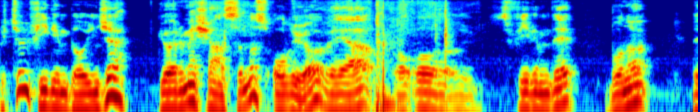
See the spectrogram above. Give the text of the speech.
bütün film boyunca görme şansımız oluyor veya o, o filmde bunu e,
